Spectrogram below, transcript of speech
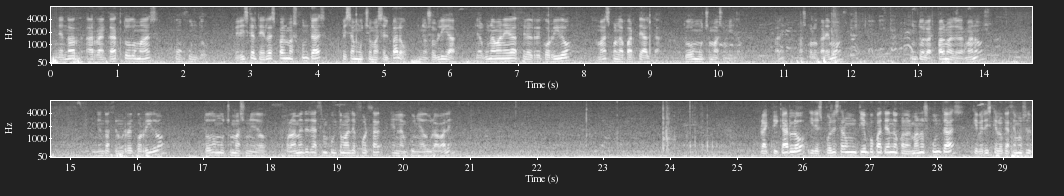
intentando arrancar todo más conjunto. Veréis que al tener las palmas juntas pesa mucho más el palo y nos obliga de alguna manera a hacer el recorrido más con la parte alta, todo mucho más unido. Nos colocaremos junto a las palmas de las manos, intento hacer un recorrido todo mucho más unido. Probablemente te hace un poquito más de fuerza en la empuñadura, ¿vale? practicarlo y después de estar un tiempo pateando con las manos juntas, que veréis que lo que hacemos es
